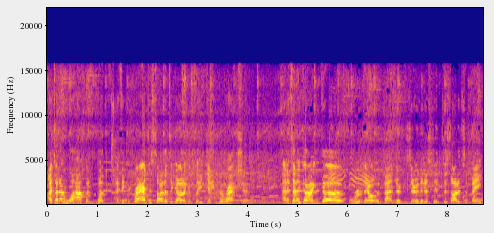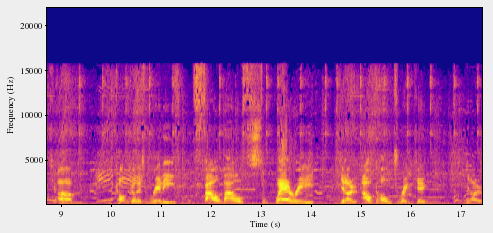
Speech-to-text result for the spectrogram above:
I don't know what happened, but I think Rare decided to go in a completely different direction. And instead of going the route they went with Banjo-Kazooie, they just decided to make um, Conker this really foul-mouthed, sweary, you know, alcohol drinking, you know,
